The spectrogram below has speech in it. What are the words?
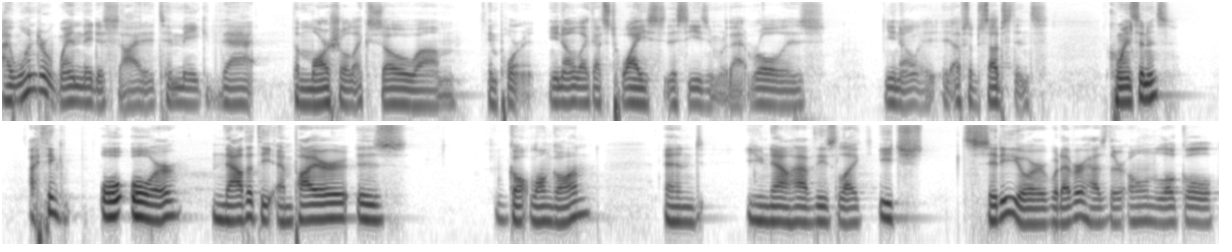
I wonder when they decided to make that the marshal like so um, important. You know, like that's twice this season where that role is, you know, of some substance. Coincidence? I think, or, or now that the empire is go- long gone, and you now have these like each city or whatever has their own local.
